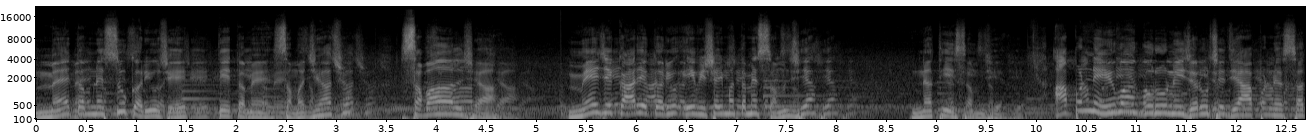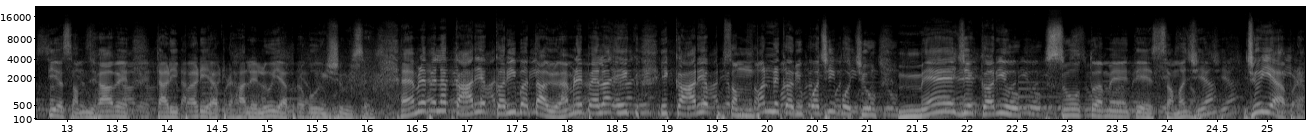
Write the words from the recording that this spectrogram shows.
મેં તમને શું કર્યું છે તે તમે સમજ્યા છો? સવાલ છે આ. મેં જે કાર્ય કર્યું એ વિષયમાં તમે સમજ્યા? નથી સમજ્યા. આપણને એવા ગુરુની જરૂર છે જે આપણને સત્ય સમજાવે. તાળી પાડી આપણે. હાલે લોહીયા પ્રભુ ઈશુ વિશે. એમણે પહેલાં કાર્ય કરી બતાવ્યું. એમણે પહેલાં એક એ કાર્ય સંપન્ન કર્યું. પછી પૂછ્યું, મેં જે કર્યું, શું તમે તે સમજ્યા? જોઈએ આપણે.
